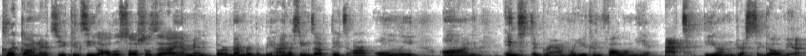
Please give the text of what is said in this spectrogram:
click on it so you can see all the socials that I am in. But remember, the behind the scenes updates are only on Instagram, where you can follow me at the Andres Segovia.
